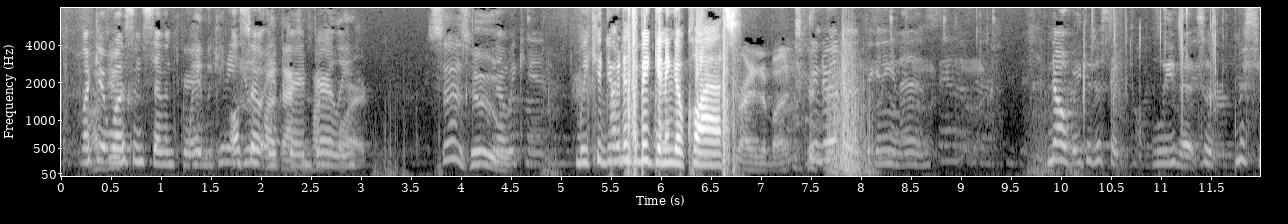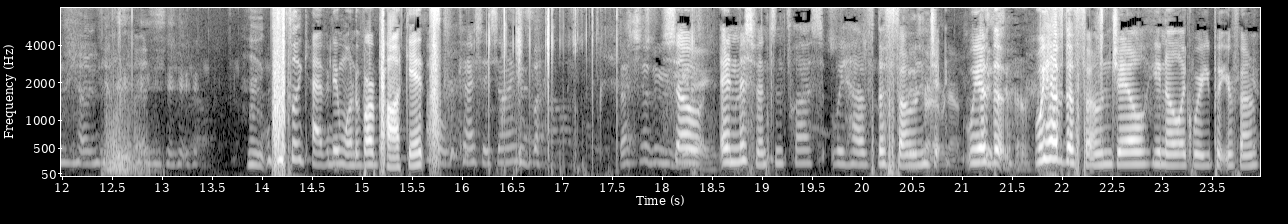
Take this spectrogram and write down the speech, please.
Like I'll it do- was in seventh grade. Wait, we can't even also do a eighth podcast grade, barely. Says who? No, we can't. We could do it at the beginning of class. Write it a bunch. We can do it at the beginning and end. No, we could just like leave it so Mr. Young gets this. Just like have it in one of our pockets. Oh, can I say something? That's just in the So beginning. in Miss Vincent's class, we have the phone. right Ja- now. we have the we have the phone jail. You know, like where you put your phone.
